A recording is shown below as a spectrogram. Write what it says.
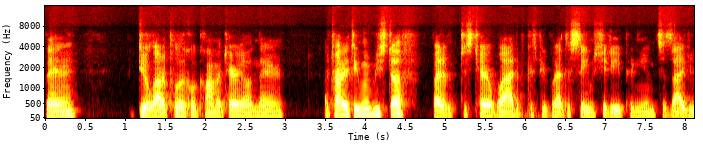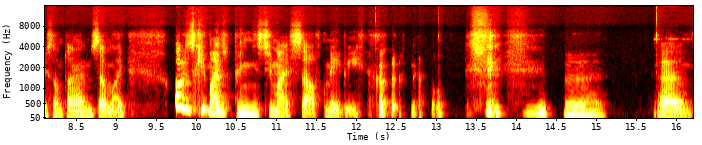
there. Do a lot of political commentary on there. I try to do movie stuff, but I'm just terrible at it because people have the same shitty opinions as I do sometimes. So I'm like, I'll just keep my opinions to myself, maybe. Uh, um,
